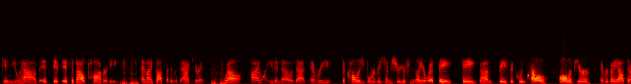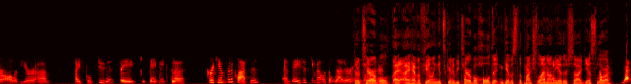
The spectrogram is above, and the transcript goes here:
skin you have. It, it it's about poverty. Hmm and I thought that it was accurate. Well, I want you to know that every the College Board, which I'm sure you're familiar with, they they um, basically tell all of your everybody out there, all of your um, high school students, they they make the curriculum for the classes, and they just came out with a letter. They're the terrible. letter said- I, I have a feeling it's going to be terrible. Hold it and give us the punchline on the other side. Yes, Laura? yes.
